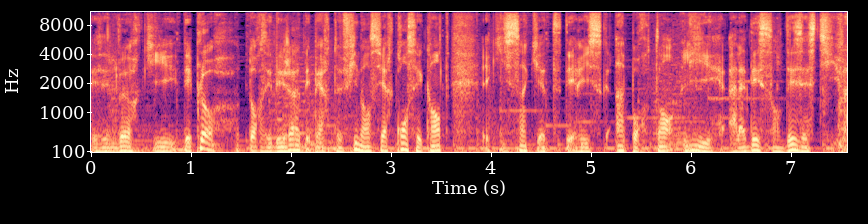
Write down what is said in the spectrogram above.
des éleveurs qui déplorent d'ores et déjà des pertes financières conséquentes et qui s'inquiètent des risques importants liés à la descente des estives.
